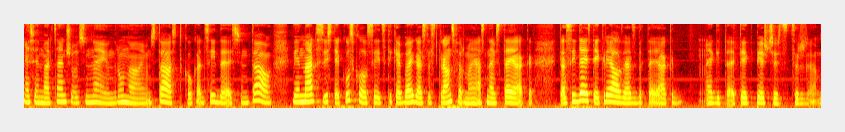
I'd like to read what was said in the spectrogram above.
Es vienmēr cenšos, un neju, un runāju, un stāstu kaut kādas idejas, un tā. Un vienmēr tas viss tiek uzklausīts, tikai beigās tas transformējās nevis tajā, ka tās idejas tiek realizētas, bet tajā, ka Egitai tiek piešķirts tur, um,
